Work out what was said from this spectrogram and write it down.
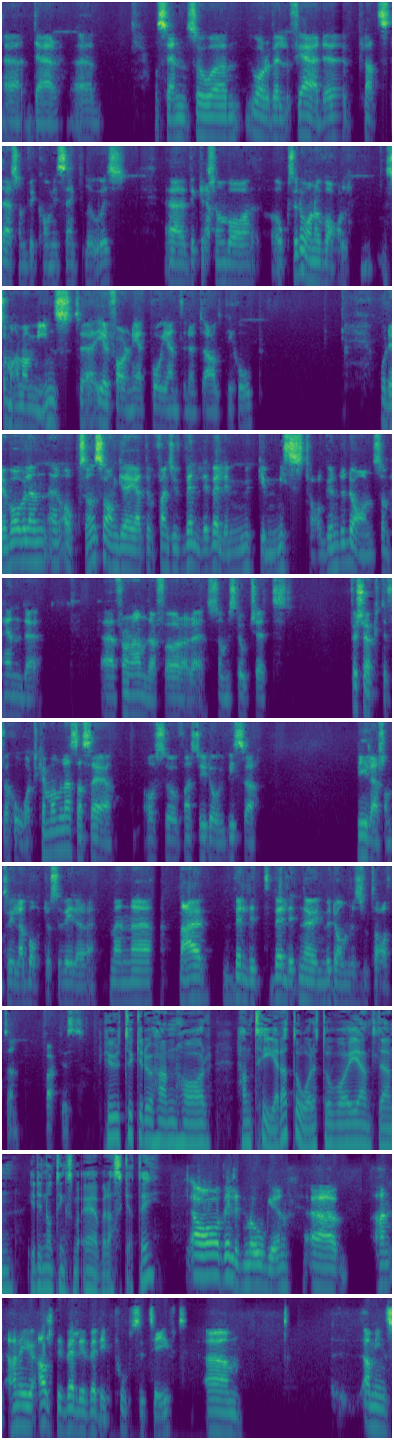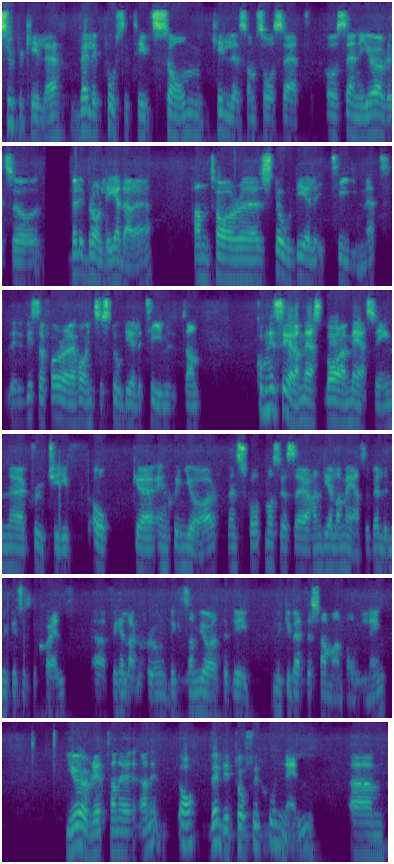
eh, där. Eh, och sen så eh, var det väl fjärde plats där som vi kom i St. Louis. Eh, vilket som var också då en oval som han har minst eh, erfarenhet på egentligen utav alltihop. Och det var väl en, en, också en sån grej att det fanns ju väldigt, väldigt mycket misstag under dagen som hände eh, från andra förare som i stort sett försökte för hårt kan man väl nästan säga. Och så fanns det ju då vissa bilar som trillade bort och så vidare. Men eh, nej, väldigt, väldigt nöjd med de resultaten faktiskt. Hur tycker du han har hanterat året och vad är egentligen, är det någonting som har överraskat dig? Ja, väldigt mogen. Uh, han, han är ju alltid väldigt, väldigt positivt. Ehm, um, jag min superkille, väldigt positiv som kille som så sett. Och sen i övrigt så väldigt bra ledare. Han tar uh, stor del i teamet. Vissa förare har inte så stor del i teamet utan kommunicerar mest bara med sin uh, crew chief och mycket ingenjör. Men Scott måste jag säga, han delar med sig väldigt mycket till sig själv eh, för hela crewen, vilket som gör att det blir mycket bättre sammanhållning. i övrigt, han är, han är ja, väldigt professionell. Um,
